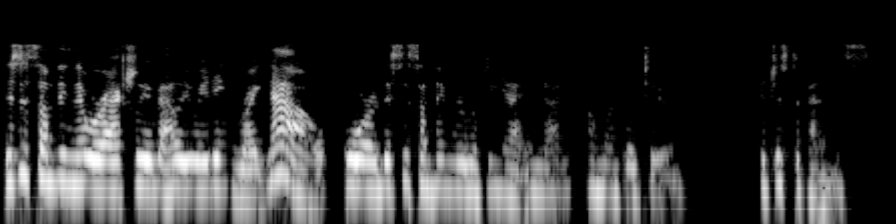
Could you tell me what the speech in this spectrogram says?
This is something that we're actually evaluating right now, or this is something we're looking at in a, a month or two. It just depends.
